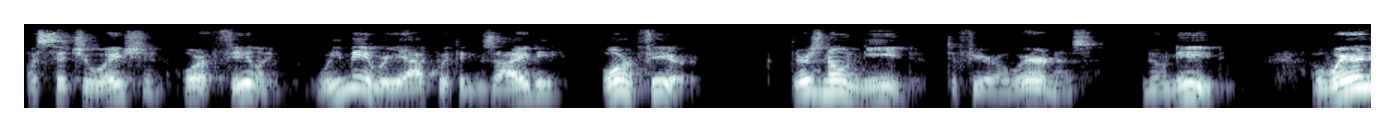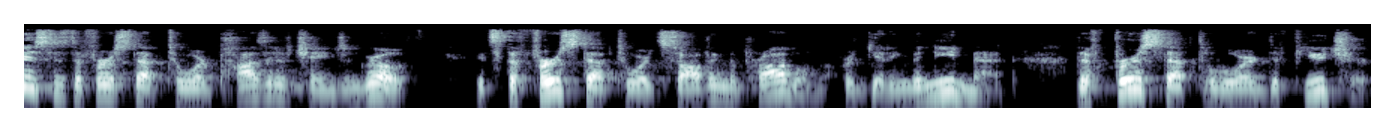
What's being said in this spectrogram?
a situation, or a feeling, we may react with anxiety or fear. There's no need to fear awareness. No need. Awareness is the first step toward positive change and growth. It's the first step toward solving the problem or getting the need met. The first step toward the future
